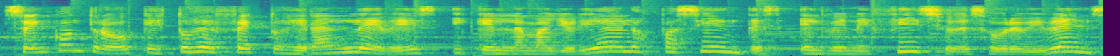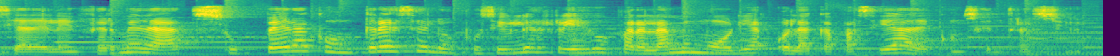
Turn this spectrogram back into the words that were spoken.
Se encontró que estos efectos eran leves y que en la mayoría de los pacientes el beneficio de sobrevivencia de la enfermedad supera con creces los posibles riesgos para la memoria o la capacidad de concentración.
